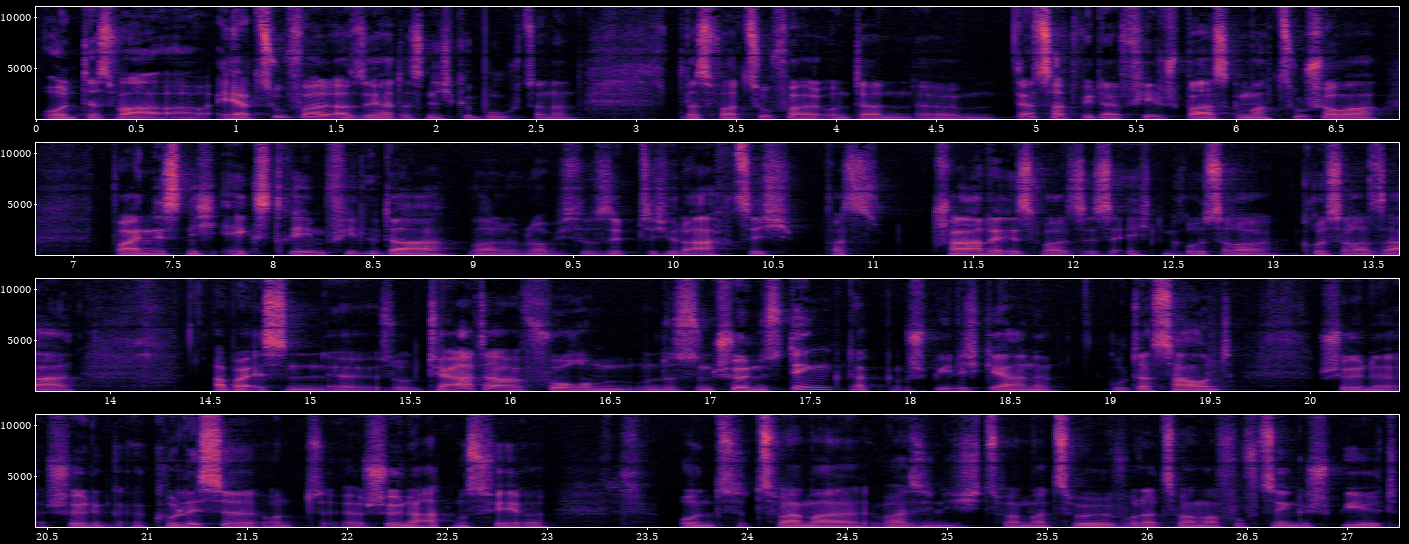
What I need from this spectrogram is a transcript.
Und das war eher Zufall. Also er hat das nicht gebucht, sondern das war Zufall. Und dann, ähm, das hat wieder viel Spaß gemacht. Zuschauer waren jetzt nicht extrem viele da, waren, glaube ich, so 70 oder 80, was schade ist, weil es ist echt ein größerer, größerer Saal aber ist ein äh, so Theaterforum und das ist ein schönes Ding, da spiele ich gerne. Guter Sound, schöne, schöne Kulisse und äh, schöne Atmosphäre. Und zweimal, weiß ich nicht, zweimal zwölf oder zweimal 15 gespielt.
